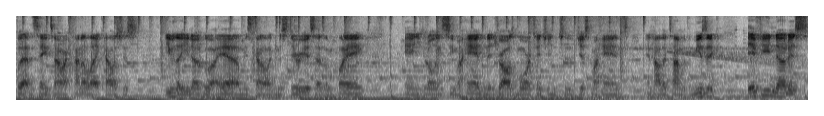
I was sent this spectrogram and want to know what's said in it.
but at the same time, I kind of like how it's just, even though you know who I am, it's kind of like mysterious as I'm playing, and you can only see my hands, and it draws more attention to just my hands and how they're timed with the music. If you notice,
